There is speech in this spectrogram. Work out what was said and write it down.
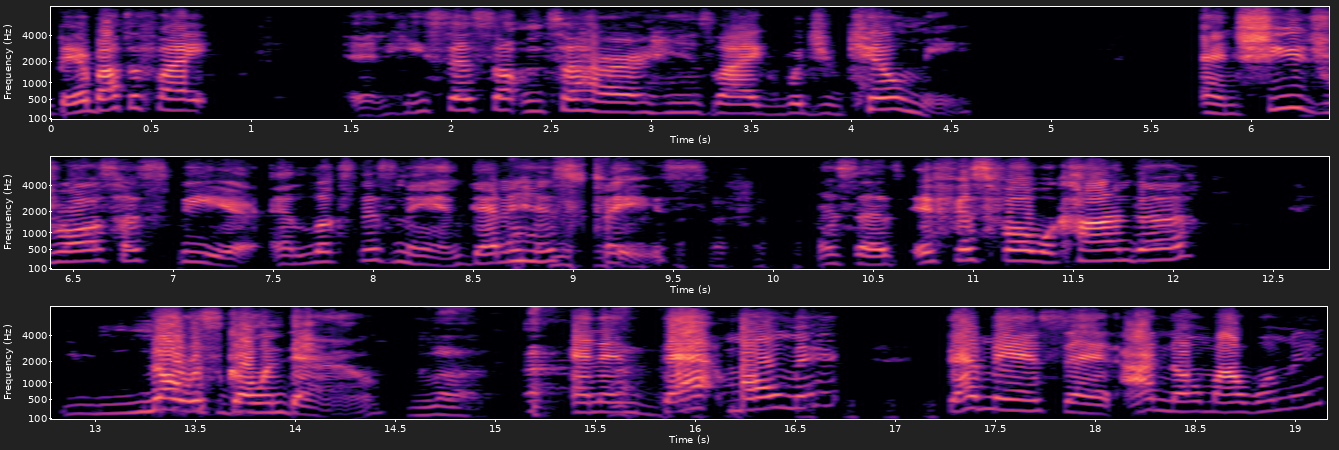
they're about to fight and he says something to her and he's like would you kill me and she draws her spear and looks this man dead in his face and says if it's for wakanda you know it's going down. Look. And in that moment that man said i know my woman.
